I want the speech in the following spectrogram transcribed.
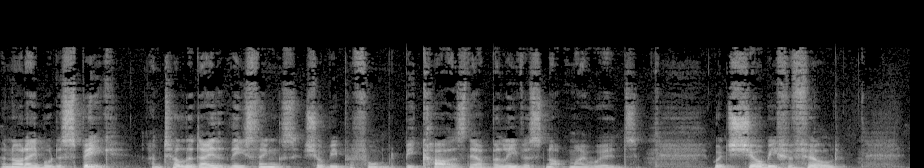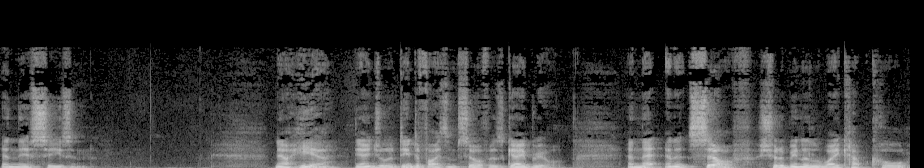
and not able to speak until the day that these things shall be performed, because thou believest not my words, which shall be fulfilled in their season. Now, here, the angel identifies himself as Gabriel, and that in itself should have been a little wake up call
